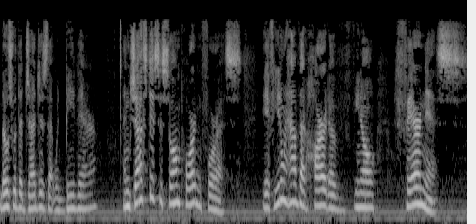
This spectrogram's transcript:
Those were the judges that would be there. And justice is so important for us. If you don't have that heart of, you know, fairness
